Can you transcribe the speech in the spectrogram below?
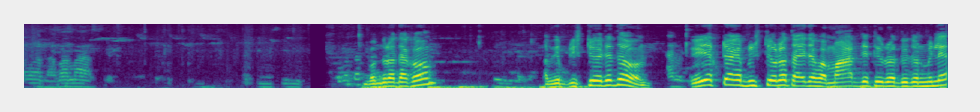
আমার ভালো আছে বন্ধুরা দেখো, আজকে বৃষ্টি হয়েছে তো? এই একটু আগে বৃষ্টি হলো, তাই দেখো, মার ওরা দুজন মিলে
